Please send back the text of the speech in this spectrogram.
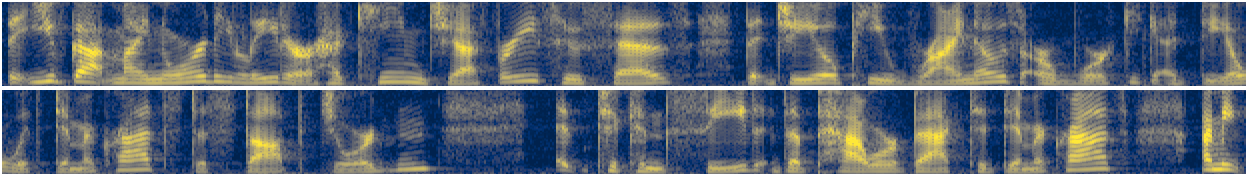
that you've got minority leader Hakeem Jeffries who says that GOP RINOs are working a deal with Democrats to stop Jordan to concede the power back to Democrats. I mean,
